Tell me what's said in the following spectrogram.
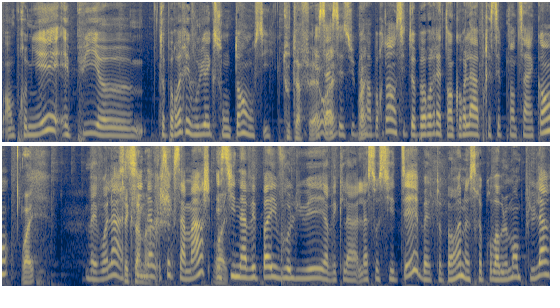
en premier. Et puis, euh, Tupperware évolue avec son temps aussi. Tout à fait. Et ça, c'est super ouais. important. Si Tupperware est encore là après 75 ans, Ouais. Ben voilà, C'est que ça marche. c'est que ça marche. Ouais. Et s'il n'avait pas évolué avec la, la société, ben, Tupperware ne serait probablement plus là.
